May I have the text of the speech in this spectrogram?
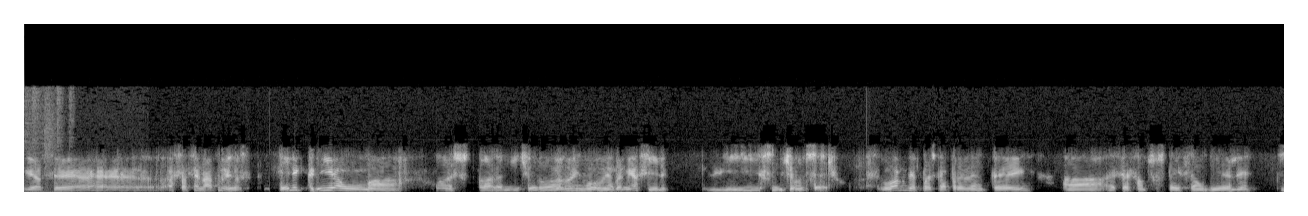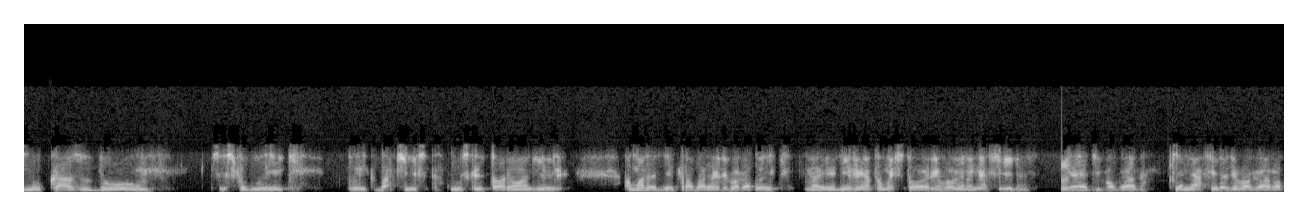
Ia ser é, assassinato mesmo. Ele cria uma, uma história mentirosa envolvendo a minha filha. E isso me tirou de sério. Logo depois que eu apresentei a exceção de suspeição dele, no caso do, não sei se foi do Eike, do Eike Batista, no escritório onde a mulher dele trabalha é advogado Eike. Aí ele inventa uma história envolvendo a minha filha, que é advogada, que a minha filha advogava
